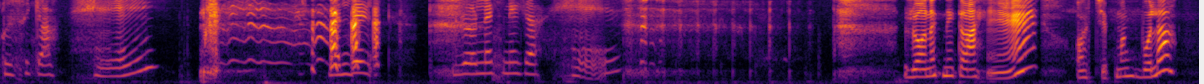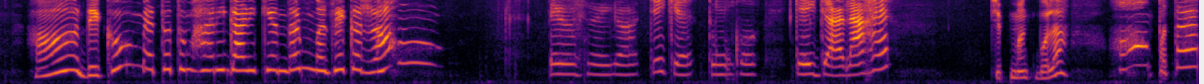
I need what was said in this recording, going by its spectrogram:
उसने कहा हैं। बंदर रौनक ने कहा हैं? रौनक ने कहा है? और चिपमंक बोला हाँ देखो मैं तो तुम्हारी गाड़ी के अंदर मज़े कर रहा हूँ। फिर उसने कहा ठीक है तुमको कहीं जाना है? चिपमंक बोला हाँ पता है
